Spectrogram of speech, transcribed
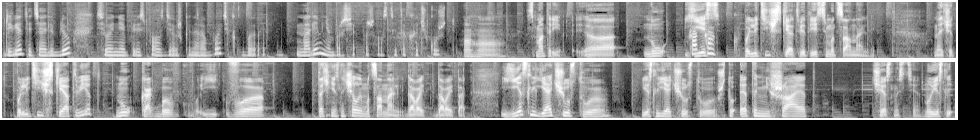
привет, я тебя люблю, сегодня я переспал с девушкой на работе, как бы налей мне борща, пожалуйста, я так хочу кушать. Ага. Смотри, э, ну, Как- есть как? политический ответ, есть эмоциональный. Значит, политический ответ, ну, как бы в, в- точнее, сначала эмоциональный. Давай, давай так. Если я чувствую, если я чувствую, что это мешает честности, ну, если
